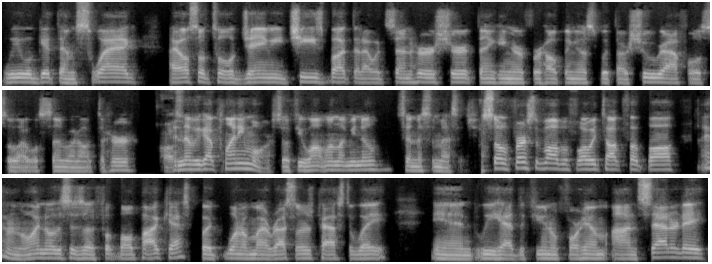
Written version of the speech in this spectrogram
we will get them swag. I also told Jamie Cheesebutt that I would send her a shirt, thanking her for helping us with our shoe raffle. So I will send one out to her. Awesome. And then we got plenty more. So if you want one, let me know. Send us a message. So first of all, before we talk football, I don't know. I know this is a football podcast, but one of my wrestlers passed away, and we had the funeral for him on Saturday.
